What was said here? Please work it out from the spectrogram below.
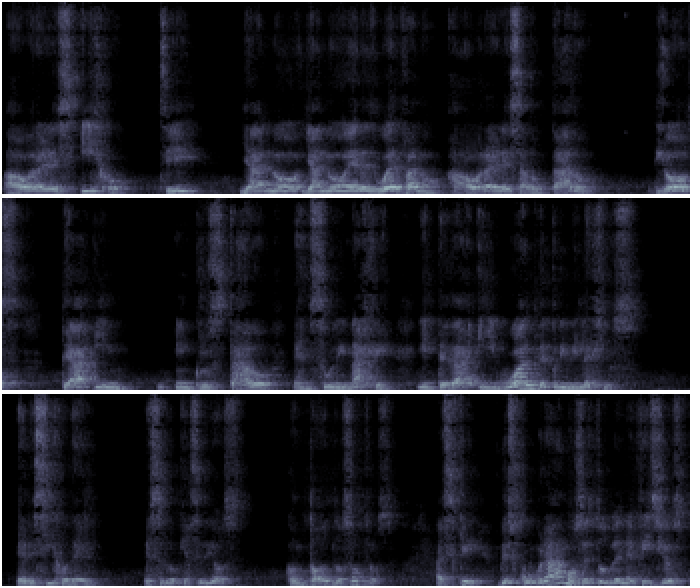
ahora eres hijo, ¿sí? Ya no, ya no eres huérfano, ahora eres adoptado. Dios te ha incrustado en su linaje y te da igual de privilegios. Eres hijo de Él. Eso es lo que hace Dios con todos nosotros. Así que descubramos estos beneficios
